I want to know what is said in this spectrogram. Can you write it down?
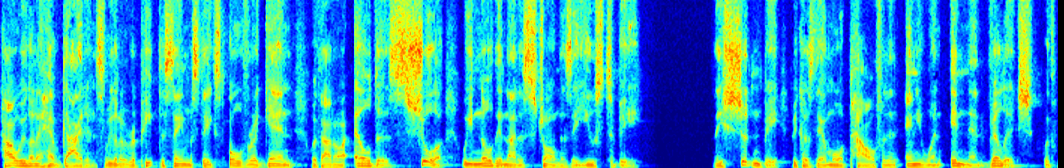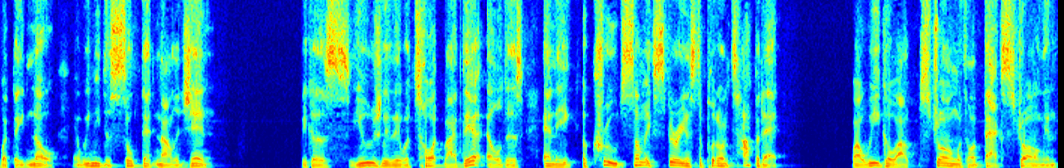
How are we going to have guidance? We're going to repeat the same mistakes over again without our elders. Sure, we know they're not as strong as they used to be. They shouldn't be because they're more powerful than anyone in that village with what they know. And we need to soak that knowledge in because usually they were taught by their elders and they accrued some experience to put on top of that. While we go out strong with our backs strong and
